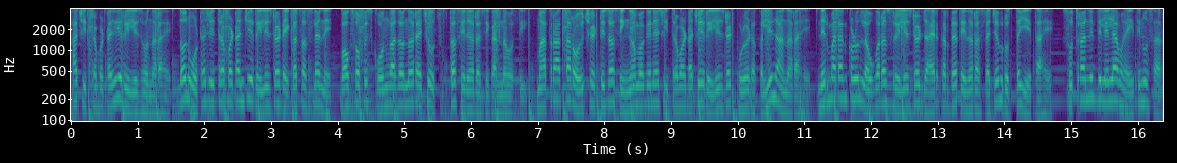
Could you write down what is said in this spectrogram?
हा चित्रपटही रिलीज होणार आहे. दोन मोठ्या चित्रपटांची रिलीज डेट एकच असल्याने बॉक्स ऑफिस कोण गाजवणार याची उत्सुकता सिने रसिकांना होती. मात्र आता रोहित शेट्टीचा सिंगम अगेन या चित्रपटाची रिलीज डेट पुढे ढकलली जाणार आहे. निर्मात्यांकडून लवकरच रिलीज डेट जाहीर करण्यात येणार असल्याचे वृत्त येत आहे. सूत्रांनी दिलेल्या माहितीनुसार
